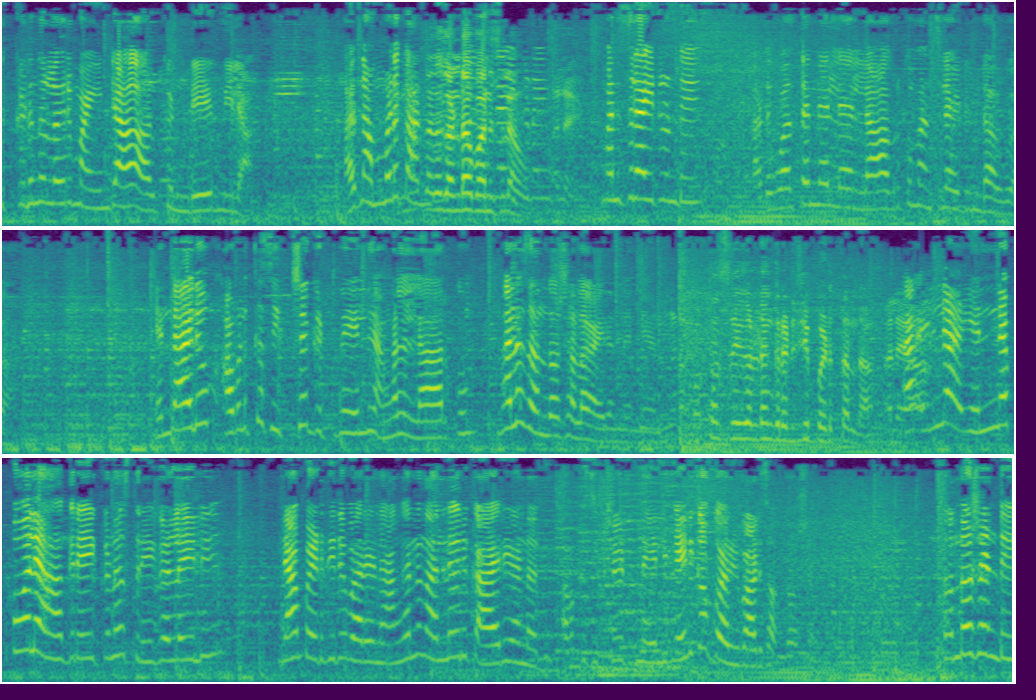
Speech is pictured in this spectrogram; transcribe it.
നിൽക്കണമെന്നുള്ള ഒരു മൈൻഡ് ആ ആൾക്ക് ഉണ്ടായിരുന്നില്ല. അത് നമ്മൾ മനസ്സിലായിട്ടുണ്ട്. അതുപോലെ തന്നെയല്ലേ എല്ലാവർക്കും മനസ്സിലായിട്ടുണ്ടാവുക. എന്തായാലും അവൾക്ക് ശിക്ഷ കിട്ടുന്നതിൽ ഞങ്ങൾ എല്ലാവർക്കും നല്ല സന്തോഷമുള്ള കാര്യം തന്നെയാണ്. മൊത്തം സ്ത്രീകളുടെയും ക്രെഡിറ്റ് പെടുത്തണ്ട ഇല്ല എന്നെ പോലെ ആഗ്രഹിക്കുന്ന സ്ത്രീകളിൽ ഞാൻ പെടുത്തിട്ട് പറയണേ അങ്ങനെ നല്ലൊരു കാര്യമാണ് അത് അവർക്ക് ശിക്ഷ കിട്ടുന്നതിൽ എനിക്കൊക്കെ ഒരുപാട് സന്തോഷം. സന്തോഷമുണ്ട്.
